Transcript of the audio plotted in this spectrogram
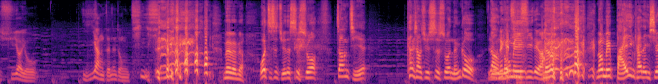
需要有一样的那种气息。没有没有没有，我只是觉得是说张杰看上去是说能够让农民对吧能农民白应他的一些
